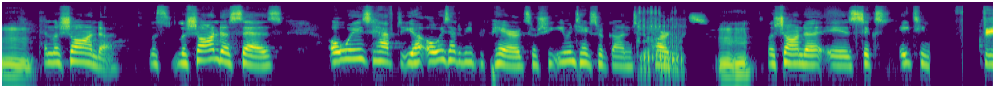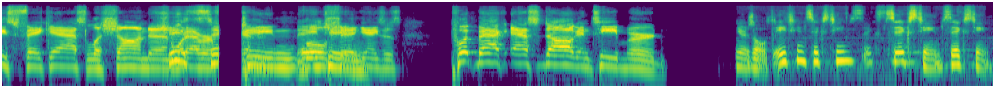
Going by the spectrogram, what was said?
Mm. And Lashonda. Lash- Lashonda says always have to you always have to be prepared. So she even takes her gun to parties. hmm Lashonda is six, 18 These fake ass Lashonda and She's whatever 16, fucking bullshit 18. gangsters. Put back S Dog and T Bird. years old. 18, 16? 16. 16, 16.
